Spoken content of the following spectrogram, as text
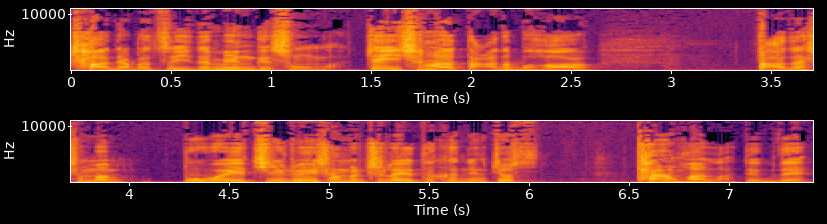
差点把自己的命给送了。这一枪要打得不好，打在什么部位、脊椎什么之类，他肯定就瘫痪了，对不对？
